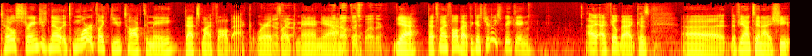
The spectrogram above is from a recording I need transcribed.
total strangers? No, it's more of like you talk to me. That's my fallback. Where it's Okay. like, man, yeah, How about this uh, weather? Yeah, that's my fallback because generally speaking, I, I feel bad because uh, the fiance and I, she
